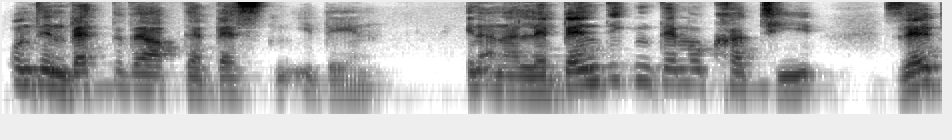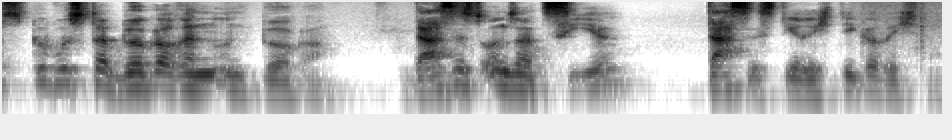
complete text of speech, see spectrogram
und den Wettbewerb der besten Ideen. In einer lebendigen Demokratie selbstbewusster Bürgerinnen und Bürger. Das ist unser Ziel. Das ist die richtige Richtung.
